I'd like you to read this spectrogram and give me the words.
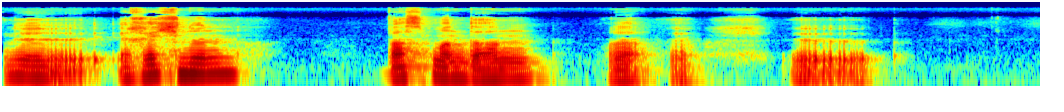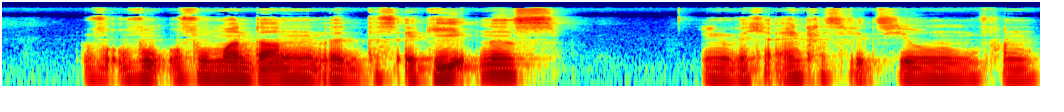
äh, rechnen, was man dann, oder ja, äh, wo, wo man dann äh, das Ergebnis, irgendwelche Einklassifizierungen von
